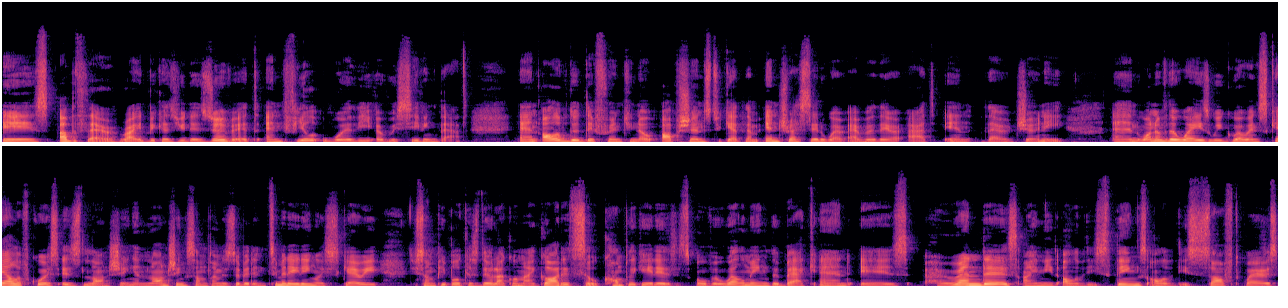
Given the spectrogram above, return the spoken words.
is up there, right? Because you deserve it and feel worthy of receiving that. And all of the different, you know, options to get them interested wherever they're at in their journey. And one of the ways we grow and scale, of course, is launching. And launching sometimes is a bit intimidating or scary to some people because they're like, oh my God, it's so complicated, it's overwhelming, the back end is horrendous, I need all of these things, all of these softwares.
